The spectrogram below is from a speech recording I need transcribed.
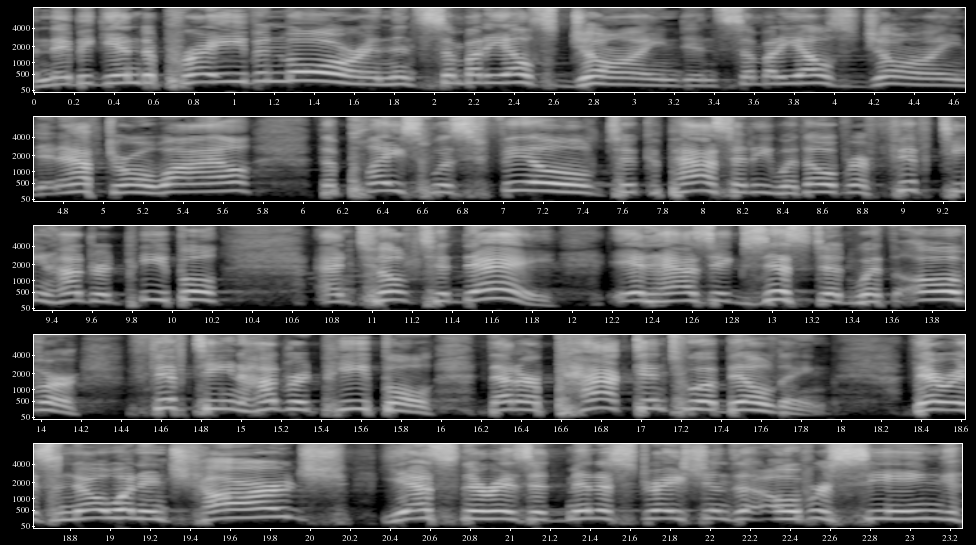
And they began to pray even more, and then somebody else joined, and somebody else joined. And after a while, the place was filled to capacity with over 1,500 people. Until today, it has existed with over 1,500 people that are packed into a building. There is no one in charge. Yes, there is administration that overseeing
